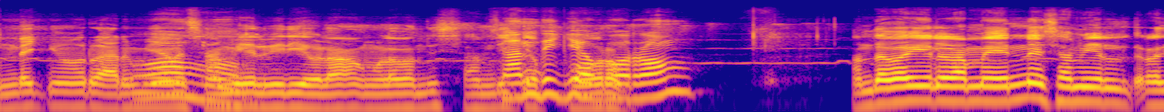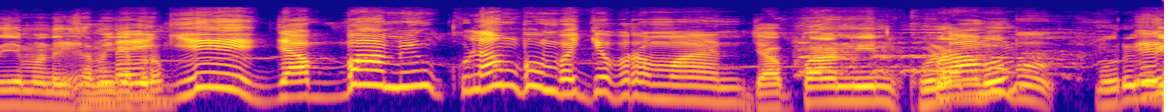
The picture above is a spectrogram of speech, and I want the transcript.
இன்றைக்கும் ஒரு அருமையான சமையல் வீடியோலாம் உங்களை வந்து சந்திக்க போறோம். அந்த வகையில் நம்ம என்ன சமையல் ரதியமாண்டி சமைக்க போகிறோம் இன்றைக்கு ஜப்பாமியும் குழம்பும் வைக்க போறோமா. ஜப்பான் மீன் குழம்பு. முருங்கை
